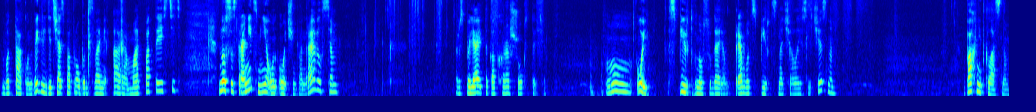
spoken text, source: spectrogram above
Вот так он выглядит. Сейчас попробуем с вами аромат потестить. Но со страниц мне он очень понравился. Распыляет-то как хорошо, кстати. Ой, спирт в нос ударил. Прям вот спирт сначала, если честно. Пахнет классно.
